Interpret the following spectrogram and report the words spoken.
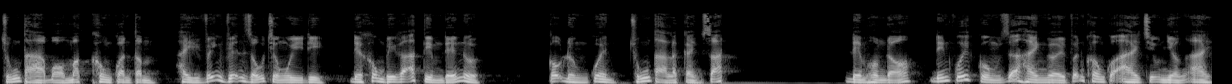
Chúng ta bỏ mặc không quan tâm hay vĩnh viễn giấu Trường Uy đi để không bị gã tìm đến ư. Cậu đừng quên, chúng ta là cảnh sát. Đêm hôm đó, đến cuối cùng giữa hai người vẫn không có ai chịu nhường ai.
